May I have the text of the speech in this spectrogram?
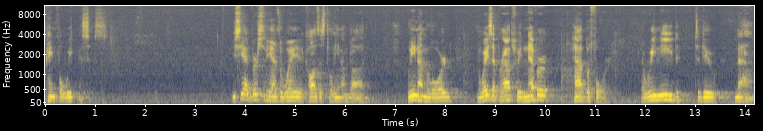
painful weaknesses. You see, adversity has a way to cause us to lean on God, lean on the Lord in ways that perhaps we never have before, that we need to do now.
